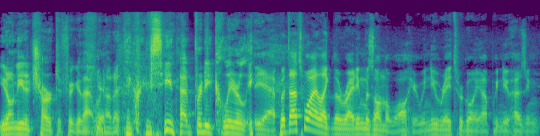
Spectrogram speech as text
you don't need a chart to figure that one yeah. out. I think we've seen that pretty clearly. Yeah, but that's why like the writing was on the wall here. We knew rates were going up. We knew housing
